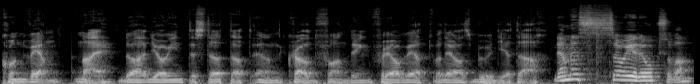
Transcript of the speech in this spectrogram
konvent. Nej, då hade jag inte stöttat en crowdfunding för jag vet vad deras budget är. Ja men så är det också va.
